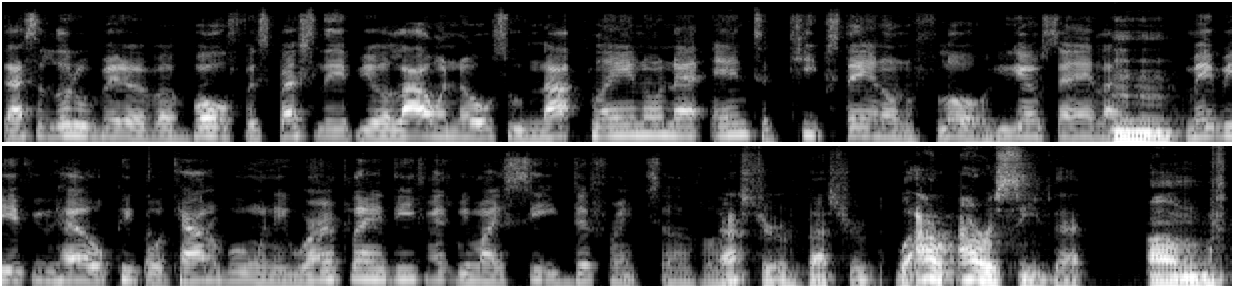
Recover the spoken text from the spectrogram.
that's a little bit of a both, especially if you're allowing those who not playing on that end to keep staying on the floor. You get what I'm saying? Like Mhm. maybe if you held people accountable when they weren't playing defense, we might see difference of uh, That's true. That's true. Well, I I receive that. Um,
